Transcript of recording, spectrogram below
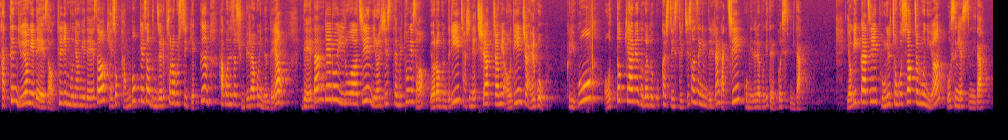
같은 유형에 대해서 틀린 문항에 대해서 계속 반복해서 문제를 풀어볼 수 있게끔 학원에서 준비를 하고 있는데요. 네 단계로 이루어진 이런 시스템을 통해서 여러분들이 자신의 취약점이 어디인 줄 알고 그리고 어떻게 하면 그걸 극복할 수 있을지 선생님들이랑 같이 고민을 해보게 될 것입니다. 여기까지 봉일청구 수학전문위원 오승희였습니다.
